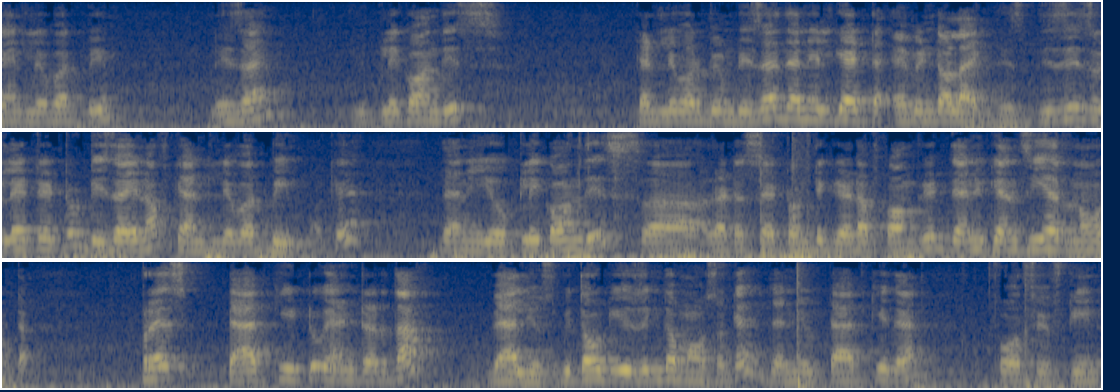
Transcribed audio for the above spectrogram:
cantilever beam design. You click on this cantilever beam design then you'll get a window like this. This is related to design of cantilever beam okay then you click on this uh, let us say 20 grade of concrete. Then you can see here note. Press tab key to enter the values without using the mouse okay? Then you tab key then 415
